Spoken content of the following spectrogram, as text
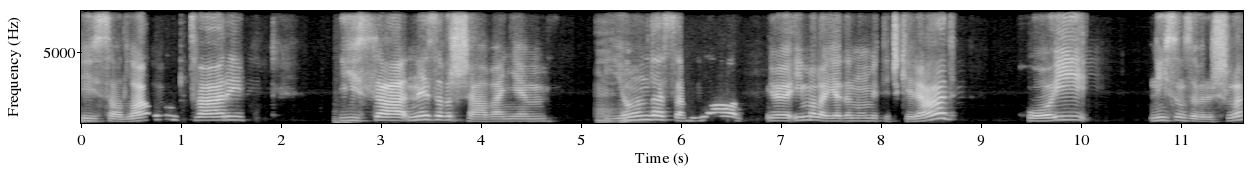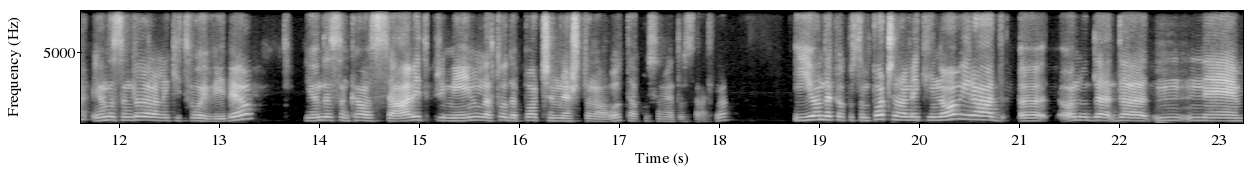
i sa odlaganjem stvari i sa nezavršavanjem. I onda sam ja e, imala jedan umjetnički rad koji nisam završila i onda sam gledala neki tvoj video i onda sam kao savjet primijenila to da počnem nešto novo, tako sam ja to shvatila. I onda kako sam počela neki novi rad, eh, ono da, da ne,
